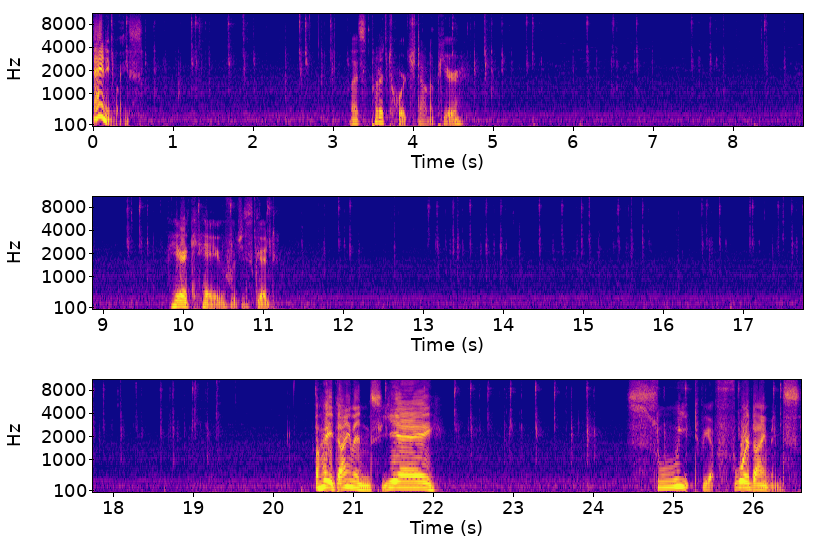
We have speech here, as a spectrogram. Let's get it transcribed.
Anyways. Let's put a torch down up here. I hear a cave, which is good. Oh, hey, diamonds! Yay! Sweet, we have four diamonds.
